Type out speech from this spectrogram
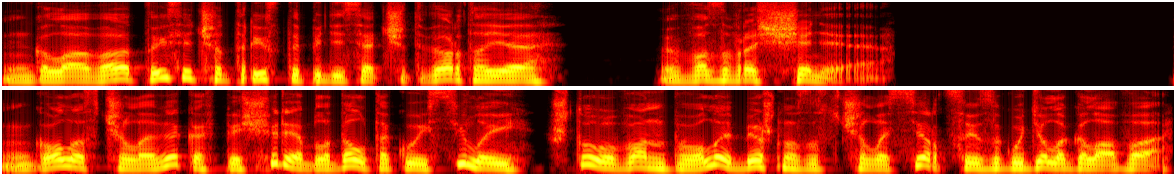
Глава 1354. Возвращение. Голос человека в пещере обладал такой силой, что у Ван Буэлэ бешено застучало сердце и загудела голова.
